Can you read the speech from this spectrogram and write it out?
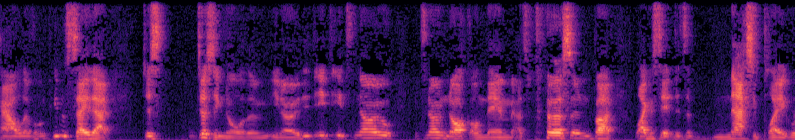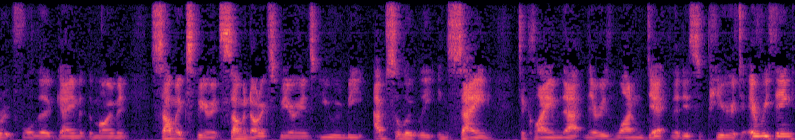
power level. And people say that, just just ignore them. You know, it, it, it's no it's no knock on them as a person, but like I said, there's a massive player group for the game at the moment. Some experienced, some are not experienced. You would be absolutely insane to claim that there is one deck that is superior to everything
